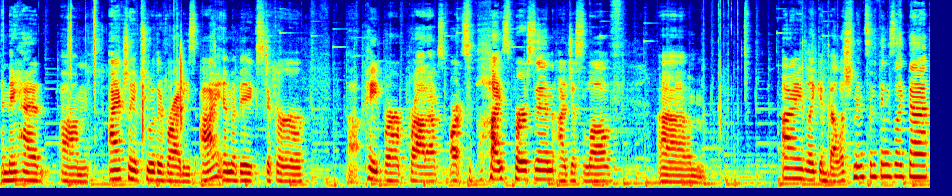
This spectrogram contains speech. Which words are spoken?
and they had, um, I actually have two other varieties. I am a big sticker uh, paper, products, art supplies person. I just love, um, I like embellishments and things like that.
